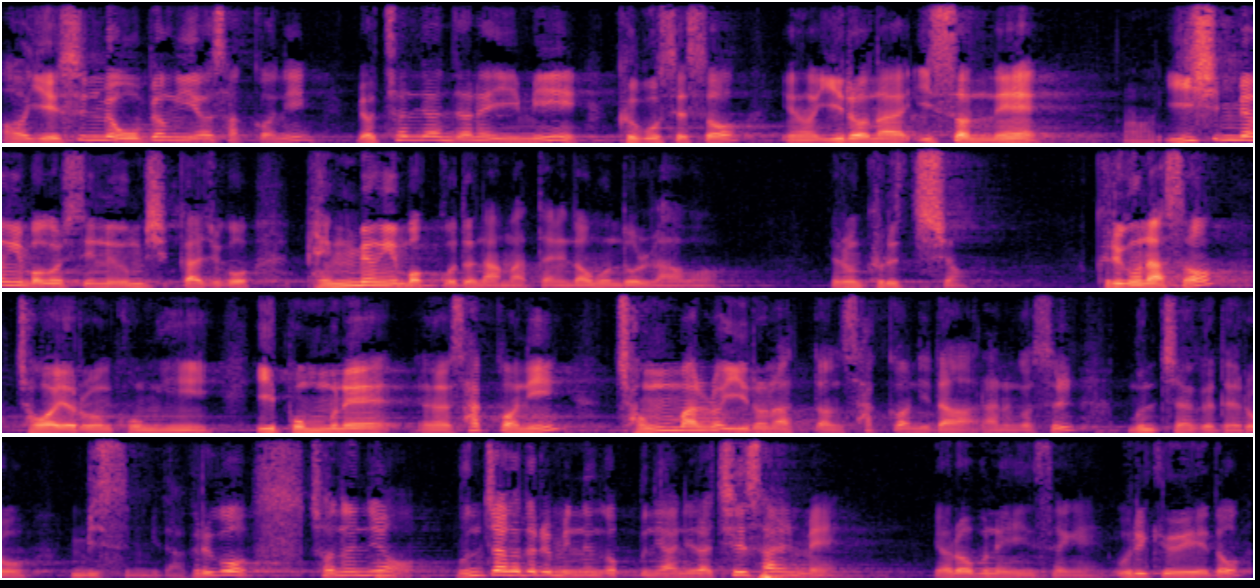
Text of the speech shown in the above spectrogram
어, 예수님의 오병이어 사건이 몇천 년 전에 이미 그곳에서 어, 일어나 있었네. 20명이 어, 먹을 수 있는 음식 가지고 100명이 먹고도 남았다니 너무 놀라워. 여러분 그렇죠. 그리고 나서 저와 여러분 공히 이 본문의 사건이 정말로 일어났던 사건이다라는 것을 문자 그대로 믿습니다. 그리고 저는요 문자 그대로 믿는 것뿐이 아니라 제 삶에 여러분의 인생에 우리 교회에도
